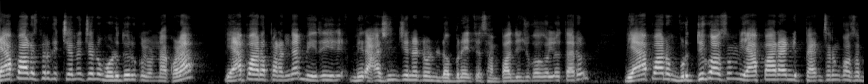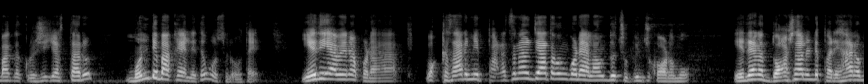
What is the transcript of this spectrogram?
వ్యాపారస్తులకు చిన్న చిన్న ఒడిదుడుకులు ఉన్నా కూడా వ్యాపార పరంగా మీరు మీరు ఆశించినటువంటి డబ్బునైతే సంపాదించుకోగలుగుతారు. వ్యాపారం వృద్ధి కోసం వ్యాపారాన్ని పెంచడం కోసం బాగా కృషి చేస్తారు. మొండి బకాయిలు అయితే వసూలు అవుతాయి. ఏది ఏమైనా కూడా ఒక్కసారి మీ పర్సనల్ జాతకం కూడా ఎలా ఉందో చూపించుకోవడము ఏదైనా దోషాలంటే పరిహారం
